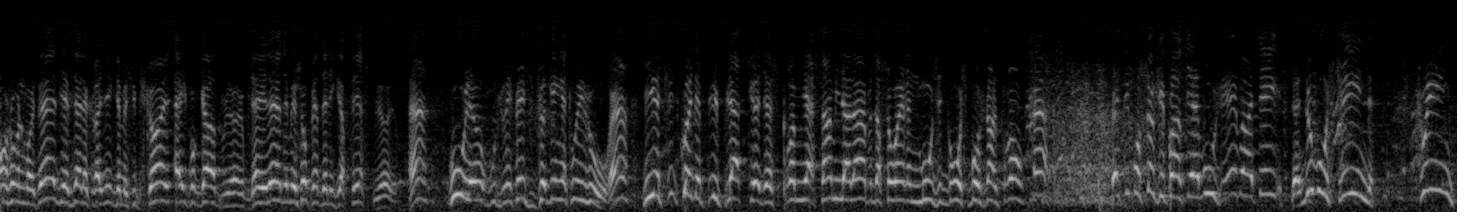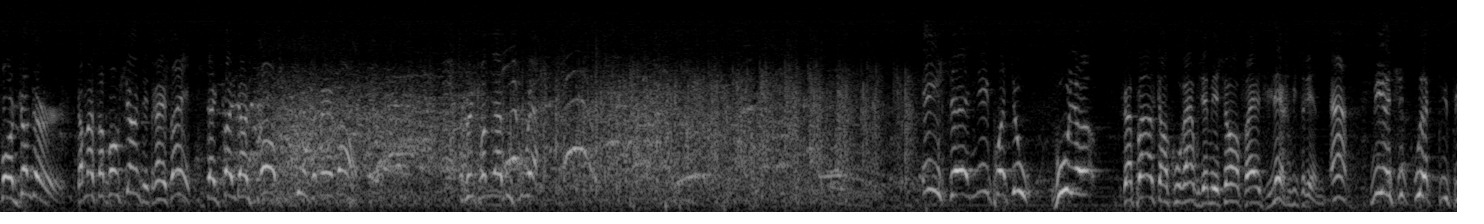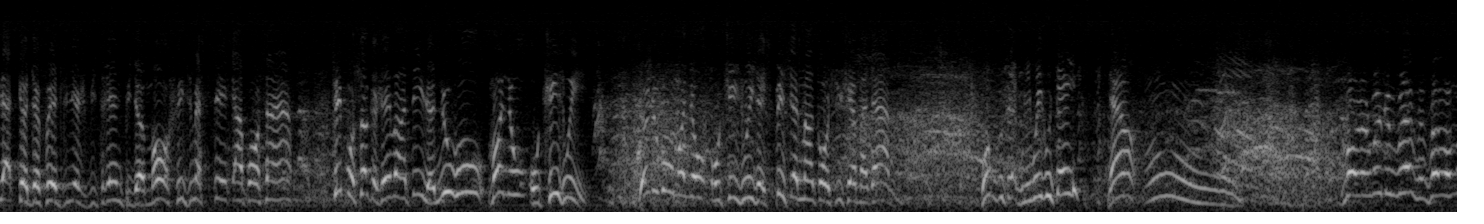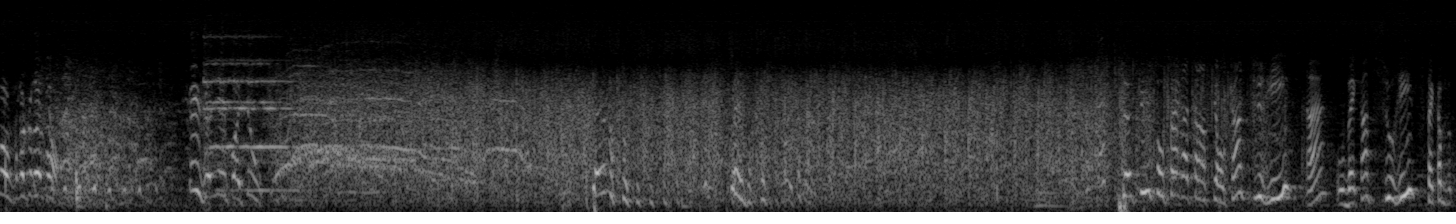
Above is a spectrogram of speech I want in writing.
Bonjour, mademoiselle. Bienvenue à la chronique de M. Picole. Hey, faut regarder, vous, vous avez l'air d'aimer ça faire de l'exercice, là, là. Hein? Vous, là, vous devez faire du jogging à tous les jours, hein? Mais y a-t-il de quoi de plus plate que de se promener à 100 000 à l'heure pour de recevoir une maudite grosse bouche dans le front, hein? Ben, c'est pour ça que j'ai pensé à vous. J'ai inventé le nouveau screen, Screen for Jogger. Comment ça fonctionne? C'est très simple. Tu te le colles dans le front, tu cours comme un bon. Tu peux te promener à bouche ouverte. Et ce n'est pas tout. Vous, là, je pense qu'en courant, vous aimez ça, faire du lèche-vitrine. Hein? Mais y a-t-il de quoi plus plate que de faire du lèche-vitrine puis de manger du mastic en passant? hein? C'est pour ça que j'ai inventé le nouveau mono au cheese whiz. Le nouveau mono au cheese whiz est spécialement conçu, chère madame. Vous, vous, voulez-vous y goûter? Non? Mmh. Bon, le vraiment bon. Et ce n'est pas tout. Sophie, il faut faire attention. Quand tu ris, hein, ou bien quand tu souris, tu fais comme...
